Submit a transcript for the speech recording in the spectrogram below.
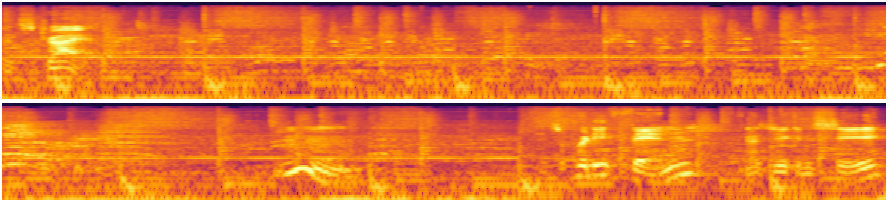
let's try it. Mmm. It's pretty thin, as you can see.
